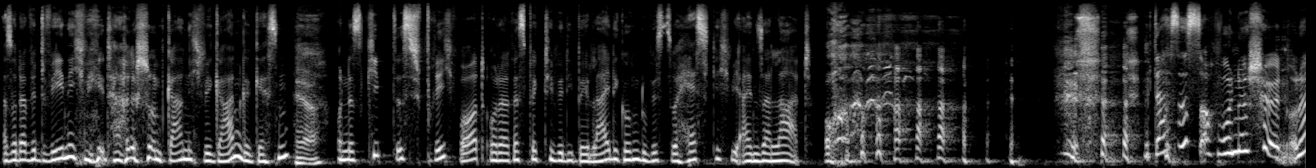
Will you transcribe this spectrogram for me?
Also da wird wenig vegetarisch und gar nicht vegan gegessen. Ja. Und es gibt das Sprichwort oder respektive die Beleidigung, du bist so hässlich wie ein Salat. Das ist doch wunderschön, oder?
